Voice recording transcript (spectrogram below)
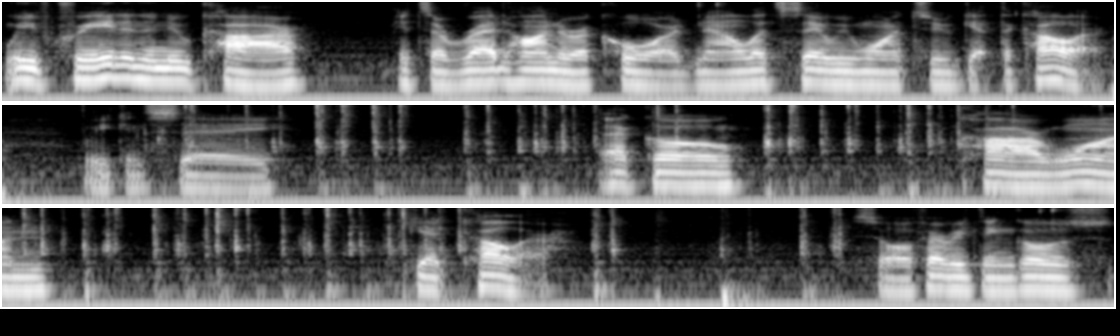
we've created a new car. It's a red Honda Accord. Now let's say we want to get the color. We can say echo car 1 get color. So if everything goes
